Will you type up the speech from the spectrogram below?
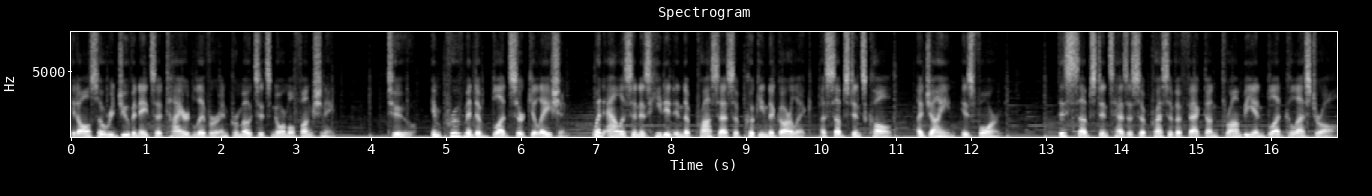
It also rejuvenates a tired liver and promotes its normal functioning. 2. Improvement of blood circulation. When allicin is heated in the process of cooking the garlic, a substance called ajoene is formed. This substance has a suppressive effect on thrombi and blood cholesterol,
